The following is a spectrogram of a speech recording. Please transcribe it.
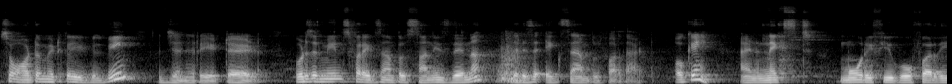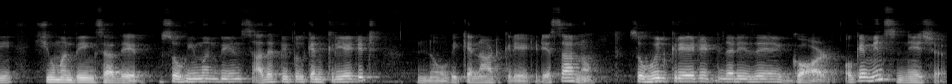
So automatically it will be generated. What does it means? For example sun is there na? There is an example for that. Okay? And next more if you go for the human beings are there. So human beings other people can create it? No we cannot create it. Yes or no? So who will create it? That is a god. Okay means nature.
